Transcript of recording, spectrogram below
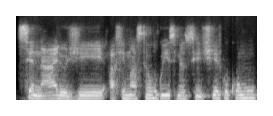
cenário de afirmação do conhecimento científico como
